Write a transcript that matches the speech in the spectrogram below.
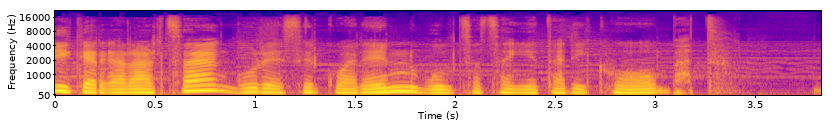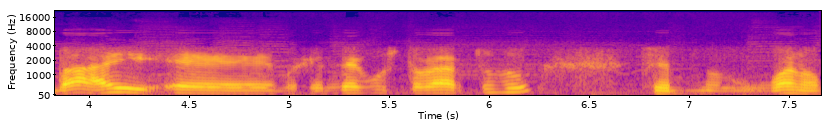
Iker Galartza, gure zirkoaren bultzatzaietariko bat. Bai, e, jende gustora hartu du, zen, bueno,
